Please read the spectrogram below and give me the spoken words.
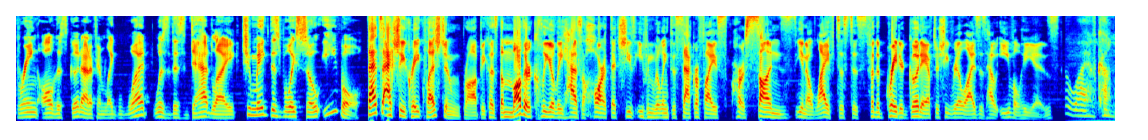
bring all this good out of him. Like, what was this dad like to make this boy so evil? That's actually a great question, Rob, because the mother clearly has a heart that she's even willing to sacrifice her son's, you know, life just to, for the greater good after she realizes how evil he is. Oh, I have come.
